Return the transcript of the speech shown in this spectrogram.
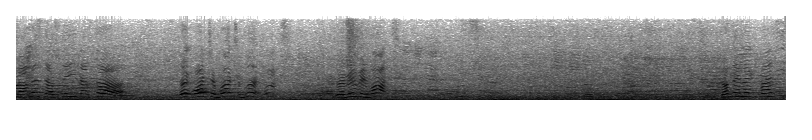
Thomas, now see, now stop. Look, watch them, watch them, look, watch. They're moving, watch. Don't they look funny?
